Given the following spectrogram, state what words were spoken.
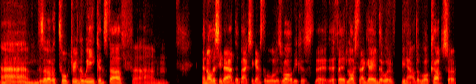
Um, there's a lot of talk during the week and stuff. Um, and obviously they had their backs against the wall as well because they, if they had lost that game, they would have been out of the World Cup. So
